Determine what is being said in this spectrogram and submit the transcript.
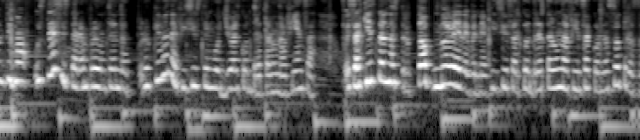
Último, ustedes estarán preguntando, ¿pero qué beneficios tengo yo al contratar una fianza? Pues aquí está nuestro top 9 de beneficios al contratar una fianza con nosotros.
